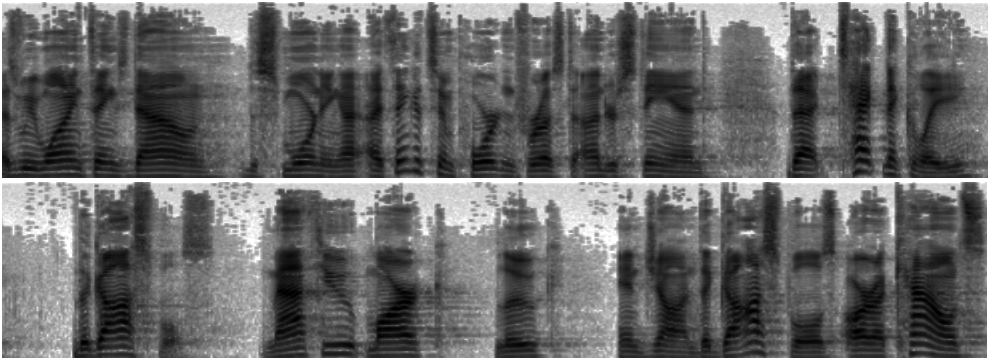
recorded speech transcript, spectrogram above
As we wind things down this morning, I, I think it's important for us to understand that technically the Gospels, Matthew, Mark, Luke, and John. The Gospels are accounts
